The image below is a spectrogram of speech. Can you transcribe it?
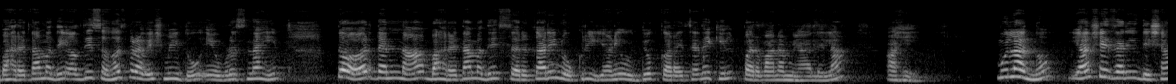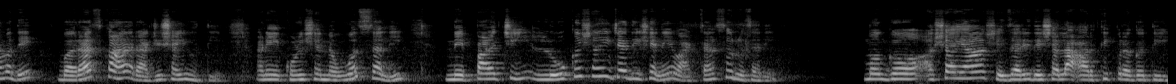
भारतामध्ये अगदी सहज प्रवेश मिळतो एवढंच नाही. तर त्यांना भारतामध्ये सरकारी नोकरी आणि उद्योग करायचा देखील परवाना मिळालेला आहे. मुलांनो या शेजारी देशामध्ये बराच काळ राजेशाही होती आणि एकोणीसशे नव्वद साली नेपाळची लोकशाहीच्या दिशेने वाटचाल सुरू झाली. मग अशा या शेजारी देशाला आर्थिक प्रगती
